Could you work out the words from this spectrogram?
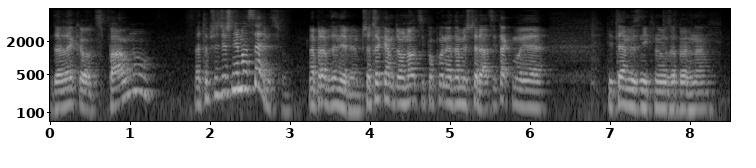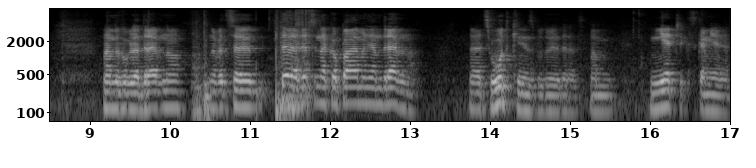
daleko od spawnu? Ale to przecież nie ma sensu. Naprawdę nie wiem. Przeczekam tą noc i popłynę tam jeszcze raz. I tak moje itemy znikną zapewne. Mamy w ogóle drewno. Nawet tyle rzeczy nakopałem, a nie mam drewna. Nawet łódki nie zbuduję teraz. Mam mieczyk z kamienia.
